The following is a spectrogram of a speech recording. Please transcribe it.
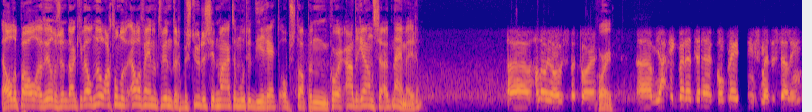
Helder Paul uit Hilversum, dankjewel. 081121. Bestuurders Sint Maarten moeten direct opstappen. Cor Adriaanse uit Nijmegen. Eh, hallo Joost, met Cor. Cor. Ehm, ja, ik ben het eh, compleet eens met de stelling.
